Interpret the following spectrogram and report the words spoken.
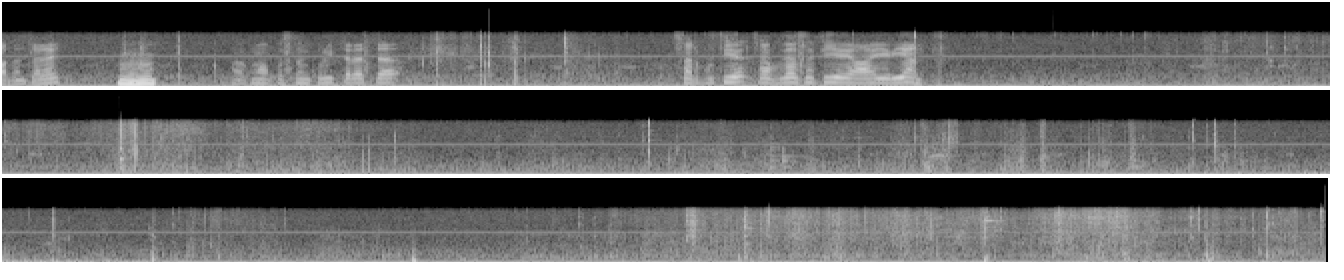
zăpadă, înțelegi? Mhm. Acum pe curitele astea s-ar putea, putea să fie aerian.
